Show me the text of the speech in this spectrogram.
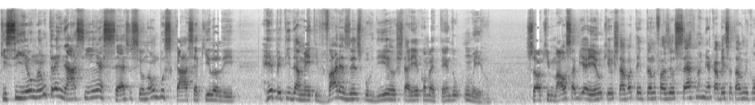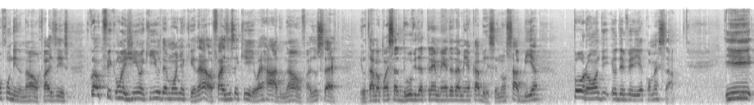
que se eu não treinasse em excesso, se eu não buscasse aquilo ali repetidamente várias vezes por dia, eu estaria cometendo um erro. Só que mal sabia eu que eu estava tentando fazer o certo, mas minha cabeça estava me confundindo. Não, faz isso. Qual que fica um anjinho aqui e o demônio aqui? Não, faz isso aqui, o errado. Não, faz o certo. Eu estava com essa dúvida tremenda na minha cabeça. Eu não sabia por onde eu deveria começar. E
